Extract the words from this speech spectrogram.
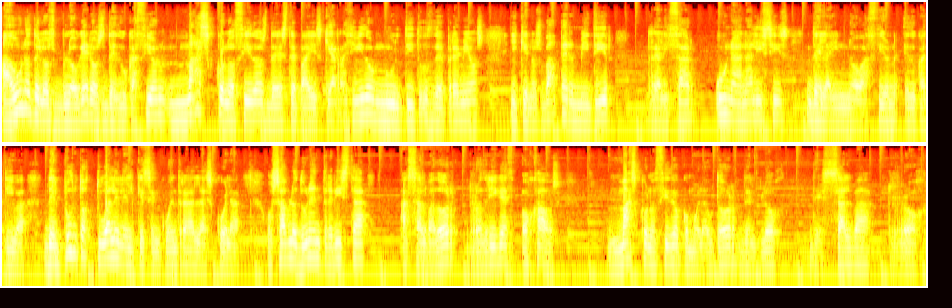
a uno de los blogueros de educación más conocidos de este país, que ha recibido multitud de premios y que nos va a permitir realizar un análisis de la innovación educativa, del punto actual en el que se encuentra la escuela. Os hablo de una entrevista a Salvador Rodríguez Ojaos, más conocido como el autor del blog de Salva Roj,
